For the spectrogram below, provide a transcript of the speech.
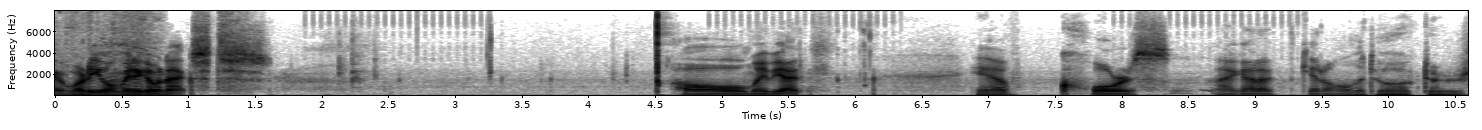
Okay, where do you want me to go next? Oh, maybe I... Yeah, of course. I gotta get all the doctors.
